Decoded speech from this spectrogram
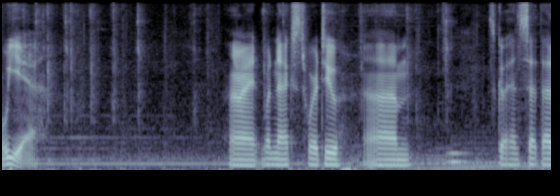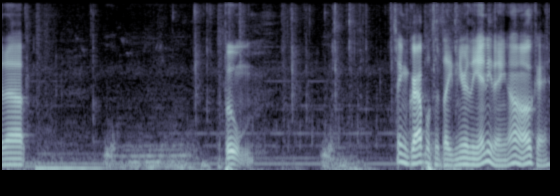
Oh yeah. All right, what next? Where to? Um, let's go ahead and set that up. Boom. So I can grapple to like nearly anything. Oh, okay.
